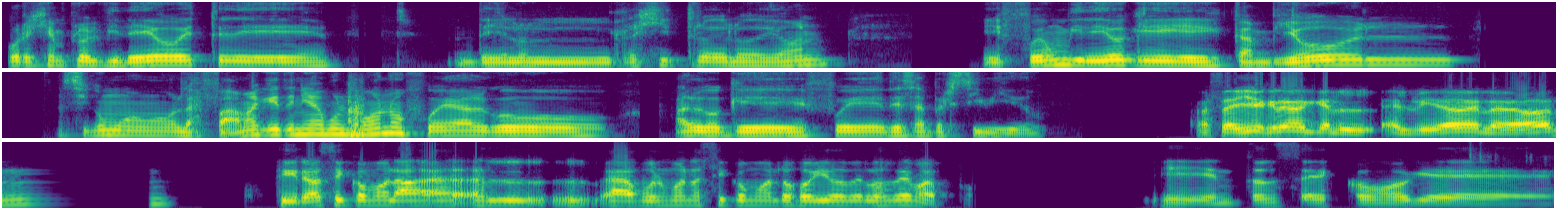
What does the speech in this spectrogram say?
por ejemplo, el video este de del registro del Odeón. Eh, fue un video que cambió el así como la fama que tenía Pulmón o fue algo algo que fue desapercibido. O sea, yo creo que el, el video de León tiró así como la, la pulmón así como en los oídos de los demás. Y entonces como que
